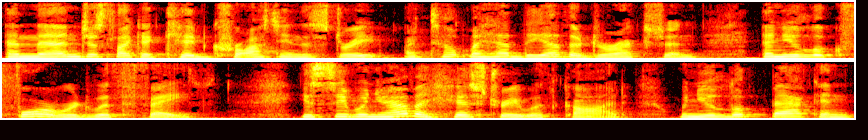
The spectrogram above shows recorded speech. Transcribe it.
And then, just like a kid crossing the street, I tilt my head the other direction and you look forward with faith. You see, when you have a history with God, when you look back and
